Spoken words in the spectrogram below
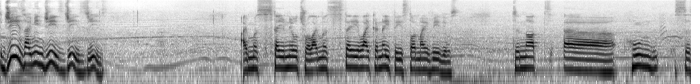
Jeez, I mean jeez, jeez, jeez. I must stay neutral, I must stay like an atheist on my videos. To not uh, se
